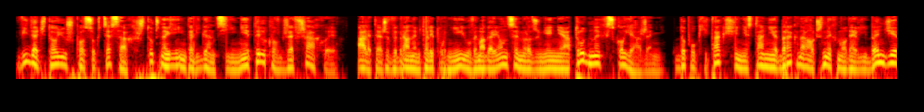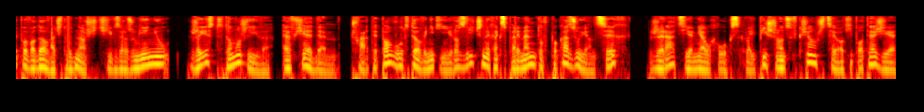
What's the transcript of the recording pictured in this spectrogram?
Widać to już po sukcesach sztucznej inteligencji nie tylko w grze w szachy, ale też wybranym teleturnieju wymagającym rozumienia trudnych skojarzeń. Dopóki tak się nie stanie, brak naocznych modeli będzie powodować trudności w zrozumieniu, że jest to możliwe. F7. Czwarty powód to wyniki rozlicznych eksperymentów pokazujących, że rację miał Huxley pisząc w książce o hipotezie,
